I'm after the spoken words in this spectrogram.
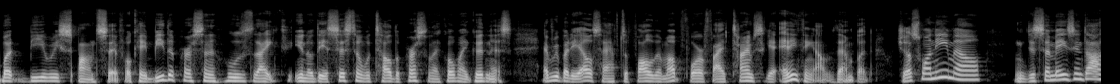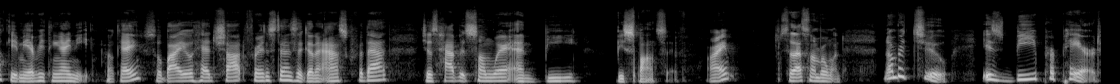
but be responsive. Okay. Be the person who's like, you know, the assistant would tell the person like, Oh my goodness, everybody else, I have to follow them up four or five times to get anything out of them. But just one email, this amazing doc gave me everything I need. Okay. So bio headshot, for instance, they're going to ask for that. Just have it somewhere and be responsive. All right. So that's number one. Number two is be prepared.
